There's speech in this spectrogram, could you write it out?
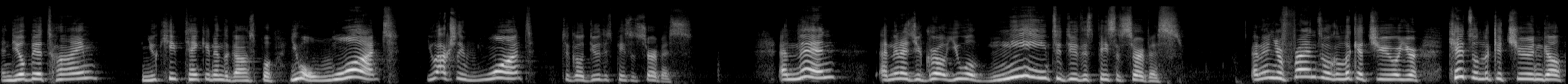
And there'll be a time, when you keep taking in the gospel, you will want, you actually want to go do this piece of service. And then, and then as you grow, you will need to do this piece of service. And then your friends will look at you, or your kids will look at you and go,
